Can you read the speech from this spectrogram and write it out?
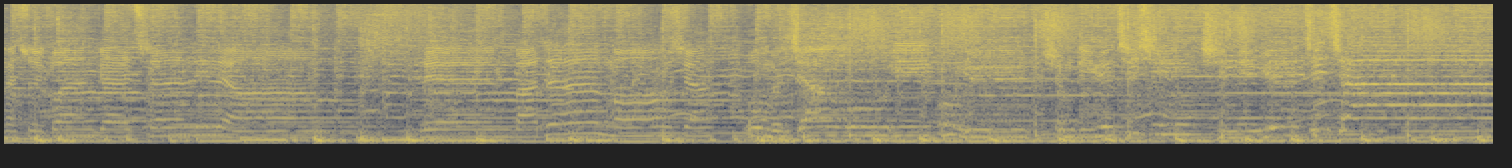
汗水灌溉成力量。连拔的梦想，我们将无依不语。兄弟越齐心，信念越坚强。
